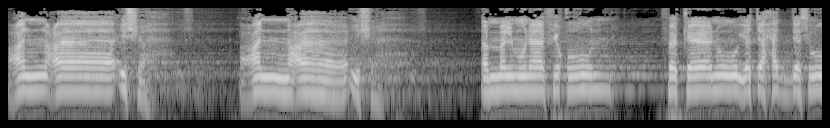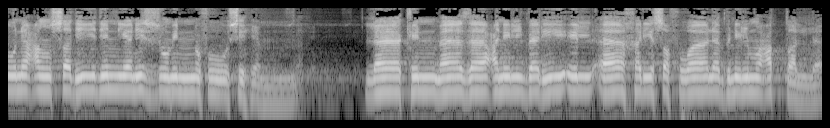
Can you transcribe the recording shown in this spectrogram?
عن عائشة. عن عائشة. أما المنافقون فكانوا يتحدثون عن صديد ينز من نفوسهم. لكن ماذا عن البريء الآخر صفوان بن المعطل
